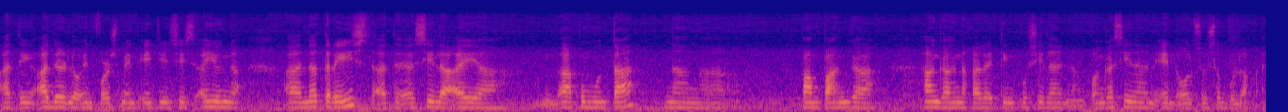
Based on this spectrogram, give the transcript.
ating other law enforcement agencies, ayun nga, ah, na-trace at ah, sila ay ah, pumunta ng ah, Pampanga hanggang nakarating po sila ng Pangasinan and also sa Bulacan.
